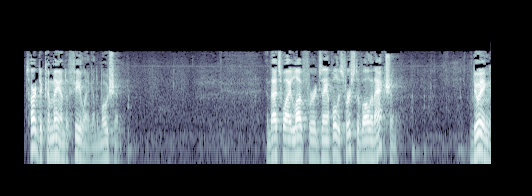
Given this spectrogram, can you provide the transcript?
It's hard to command a feeling, an emotion. And that's why love, for example, is first of all an action. Doing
